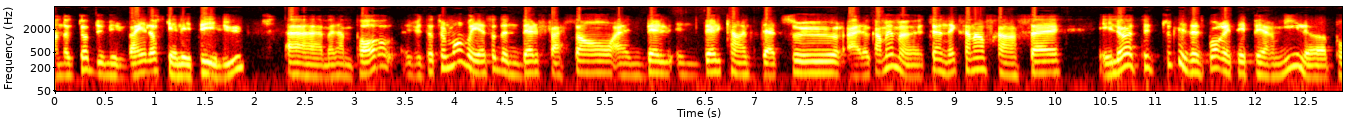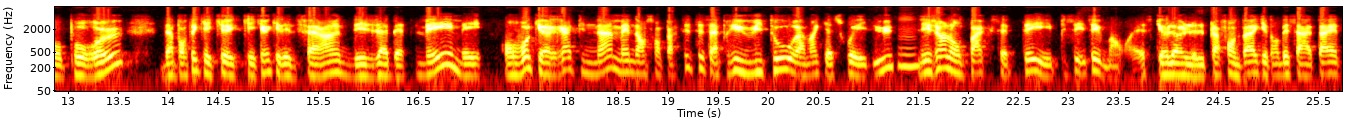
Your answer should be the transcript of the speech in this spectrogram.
en octobre 2020, lorsqu'elle a été élue, euh, Madame Paul. Tout le monde voyait ça d'une belle façon, une belle, une belle candidature. Elle a quand même un, un excellent français. Et là, tous les espoirs étaient permis là, pour, pour eux d'apporter quelqu'un quelqu'un qui était différent d'Elisabeth May, mais on voit que rapidement, même dans son parti, ça a pris huit tours avant qu'elle soit élue. Mm. Les gens l'ont pas accepté. Puis c'est bon, est-ce que là, le plafond de verre qui est tombé sur la tête,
